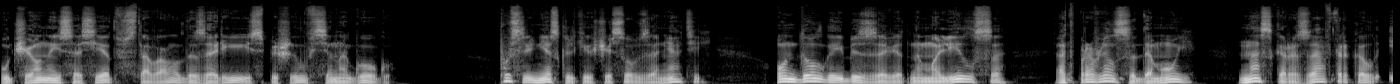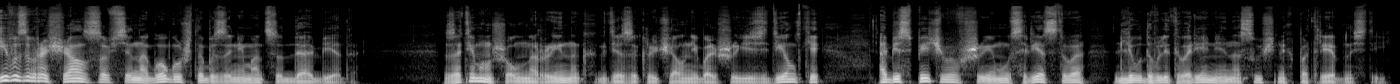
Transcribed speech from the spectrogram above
Ученый сосед вставал до зари и спешил в синагогу. После нескольких часов занятий он долго и беззаветно молился, отправлялся домой — наскоро завтракал и возвращался в синагогу, чтобы заниматься до обеда. Затем он шел на рынок, где заключал небольшие сделки, обеспечивавшие ему средства для удовлетворения насущных потребностей,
